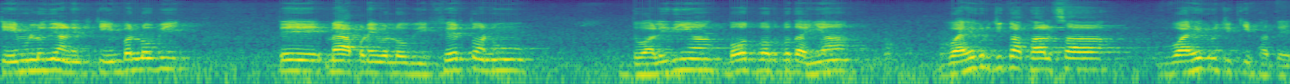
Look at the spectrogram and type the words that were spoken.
ਟੀਮ ਲੁਧਿਆਣੇ ਦੀ ਟੀਮ ਵੱਲੋਂ ਵੀ ਤੇ ਮੈਂ ਆਪਣੇ ਵੱਲੋਂ ਵੀ ਫਿਰ ਤੁਹਾਨੂੰ ਦੀਵਾਲੀ ਦੀਆਂ ਬਹੁਤ-ਬਹੁਤ ਵਧਾਈਆਂ। ਵਾਹਿਗੁਰੂ ਜੀ ਕਾ ਖਾਲਸਾ, ਵਾਹਿਗੁਰੂ ਜੀ ਕੀ ਫਤਿਹ।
